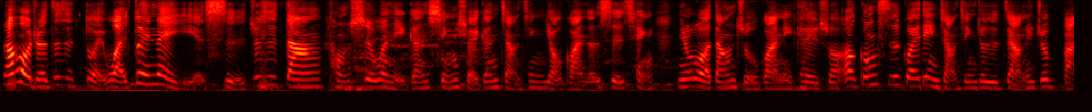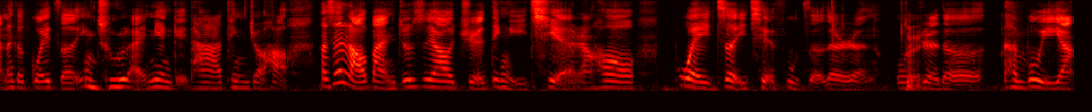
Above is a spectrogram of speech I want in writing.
然后我觉得这是对外，对内也是，就是当同事问你跟薪水跟奖金有关的事情，你如果当主管，你可以说哦，公司规定奖金就是这样，你就把那个规则印出来念给他听就好。可是老板就是要决定一切，然后为这一切负责的人，我觉得很不一样。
